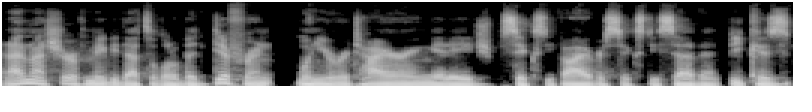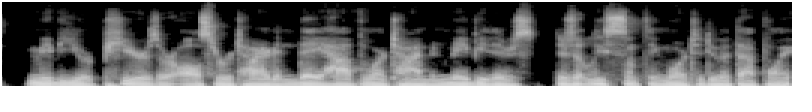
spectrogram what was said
And I'm not sure if maybe that's a little bit different when you're retiring at age 65 or 67 because maybe your peers are also retired and they have more time and maybe there's there's at least something more to do at that point.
